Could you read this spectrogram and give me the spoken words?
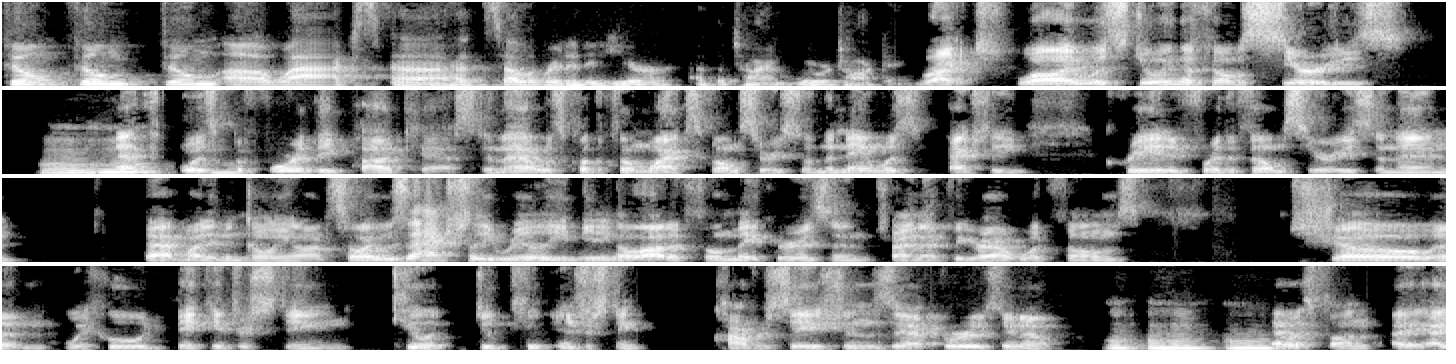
Film, film, film. Uh, Wax uh, had celebrated a year at the time we were talking. Right. Well, I was doing a film series Mhm. That was before the podcast, and that was called the Film Wax Film Series. So the name was actually created for the film series, and then that might have been going on. So I was actually really meeting a lot of filmmakers and trying to figure out what films to show and who would make interesting, cute, do cute, interesting conversations afterwards. You know, Mhm, mhm. that was fun. I, I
